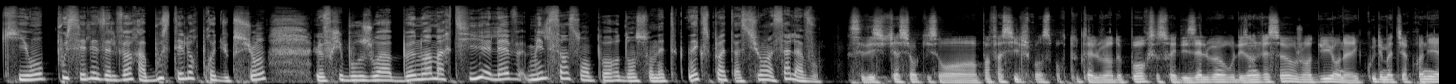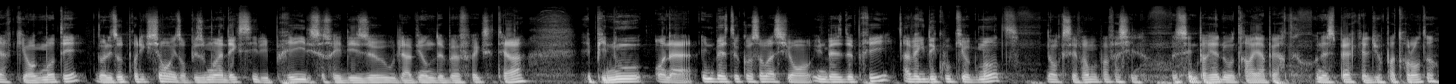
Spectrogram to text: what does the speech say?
qui ont poussé les éleveurs à booster leur production. Le fribourgeois Benoît Marty élève 1500 porcs dans son exploitation à Salavo. C'est des situations qui sont pas faciles, je pense, pour tout éleveur de porc, que ce soit des éleveurs ou des engraisseurs. Aujourd'hui, on a les coûts des matières premières qui ont augmenté. Dans les autres productions, ils ont plus ou moins indexé les prix, que ce soit des œufs ou de la viande de bœuf, etc. Et puis nous, on a une baisse de consommation, une baisse de prix, avec des coûts qui augmentent. Donc c'est vraiment pas facile. C'est une période où on travaille à perte. On espère qu'elle dure pas trop longtemps.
